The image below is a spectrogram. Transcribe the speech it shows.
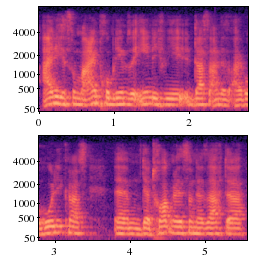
eigentlich ist so mein Problem so ähnlich wie das eines Alkoholikers, ähm, der trocken ist und er sagt da,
